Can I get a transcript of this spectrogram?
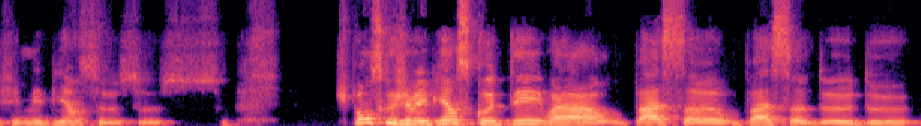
j'aimais bien ce, je pense que j'aimais bien ce côté, voilà, on passe, euh, on passe de,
